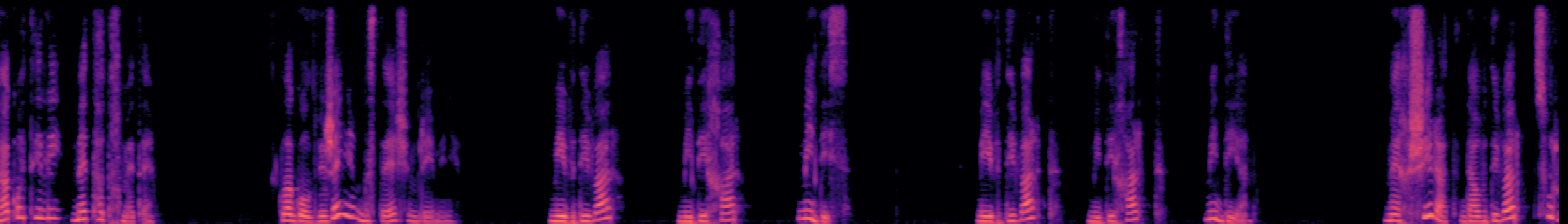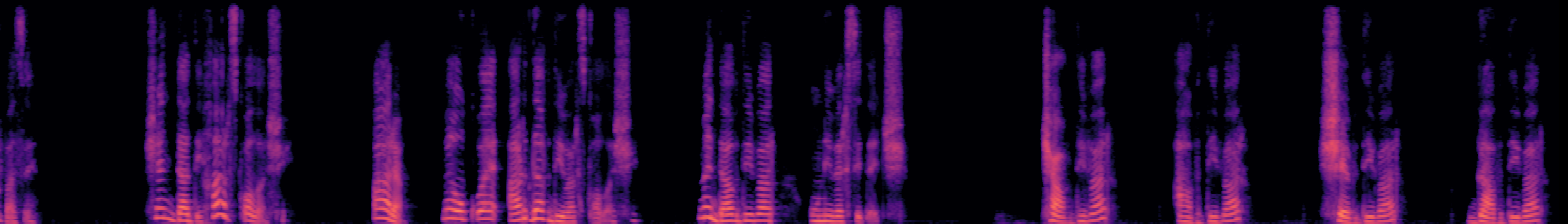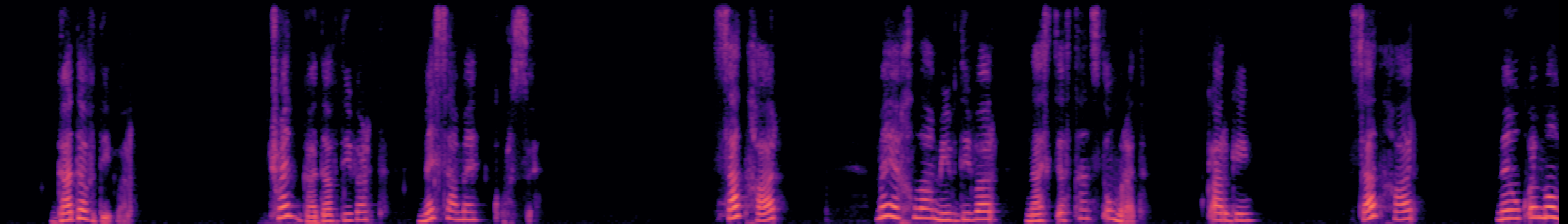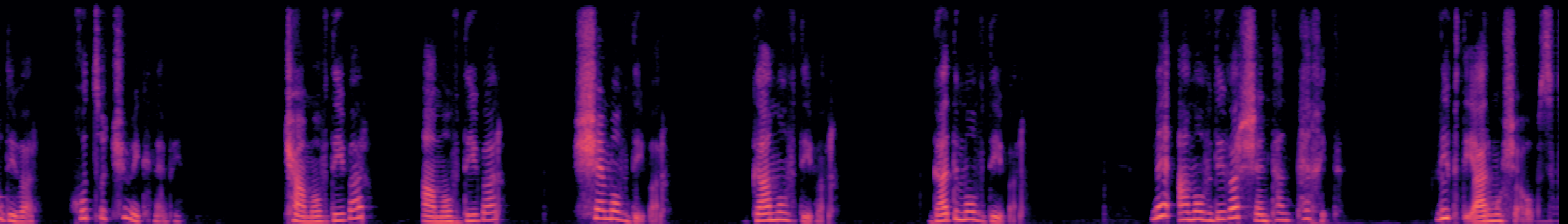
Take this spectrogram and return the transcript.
Გაკვეთილი მე-14. Глагол движения в настоящем времени. მივდივარ, მიდიხარ, მიდის. მივდივართ, მიდიხართ, მიდიან. მე ხშირად დავდივარ ცურვაზე. შენ დადიხარ სკოლაში? არა, მე უკვე არ დავდივარ სკოლაში. მე დავდივარ უნივერსიტეტში. ჩავდივარ, ავდივარ, შევდივარ, გავდივარ, გადავდივარ. ჩვენ გადავდივართ მესამე კურსზე. სათხარ? მე ახლა მივდივარ ნასტიასთან სტუმრად. კარგი. სათხარ? მე უკვე მოვდივარ. 5 წუთში ვიქნები. ჩამოვდივარ, ამოვდივარ, შემოვდივარ, გამოვდივარ, გადმოვდივარ. მე ამოვდივარ შენთან ფეხით. ლიფტი არ მუშაობს.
